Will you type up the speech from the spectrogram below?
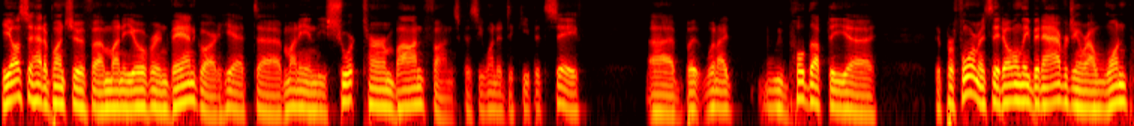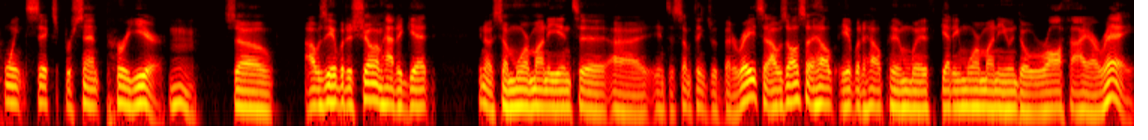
he also had a bunch of uh, money over in Vanguard. He had uh, money in these short-term bond funds because he wanted to keep it safe. Uh, but when I, we pulled up the, uh, the performance, they'd only been averaging around 1.6% per year. So I was able to show him how to get, you know, some more money into, uh, into some things with better rates. And I was also help, able to help him with getting more money into a Roth IRA.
